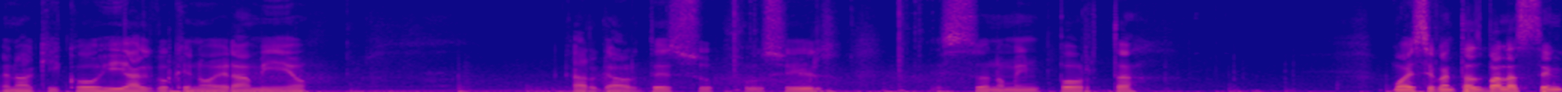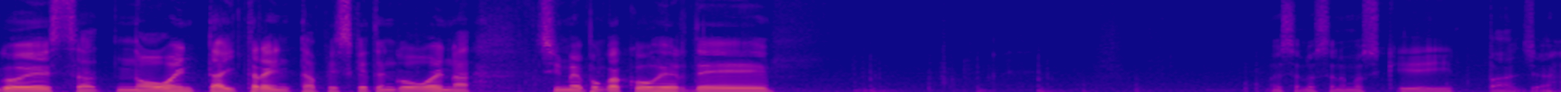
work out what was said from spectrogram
Bueno, aquí cogí algo que no era mío. Cargador de subfusil. Esto no me importa. Muestre cuántas balas tengo de esta. 90 y 30, pues que tengo buena. Si me pongo a coger de... Muestre, nos tenemos que ir para allá.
